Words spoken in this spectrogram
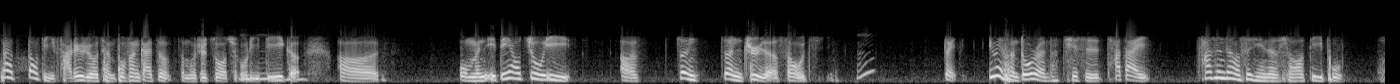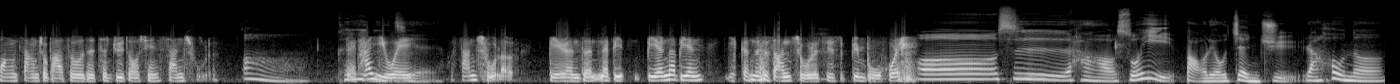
那到底法律流程部分该怎怎么去做处理？第一个，呃，我们一定要注意呃证证据的搜集。嗯，对，因为很多人其实他在发生这样的事情的时候，第一步慌张就把所有的证据都先删除了。哦，对，他以为删除了，别人的那边，别人那边也跟着删除了，其实并不会。哦，是好，所以保留证据，然后呢？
